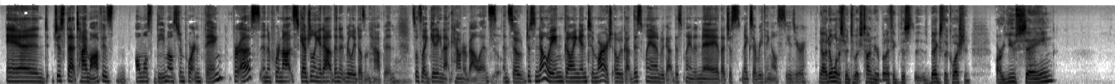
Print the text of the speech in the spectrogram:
And just that time off is almost the most important thing for us. And if we're not scheduling it out, then it really doesn't happen. Mm-hmm. So it's like getting that counterbalance. And so just knowing going into March, oh, we've got this plan, we've got this plan in May, that just makes everything else mm-hmm. easier. Now, I don't want to spend too much time here, but I think this uh, begs the question: Are you saying,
